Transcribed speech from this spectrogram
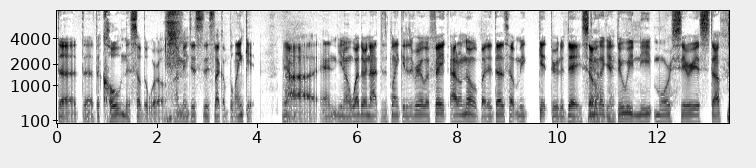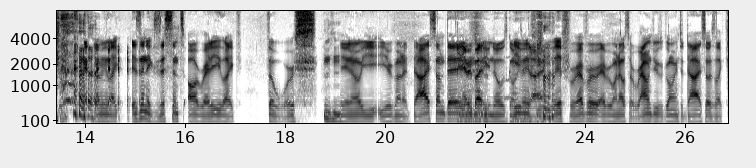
the the, the coldness of the world. I mean, just it's like a blanket. Yeah. Uh, and you know whether or not this blanket is real or fake, I don't know, but it does help me get through the day. So like, do we need more serious stuff? I mean, like, isn't existence already like the worst? You know, you, you're gonna die someday, and everybody you know is going even to die. if you live forever, everyone else around you is going to die. So it's like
